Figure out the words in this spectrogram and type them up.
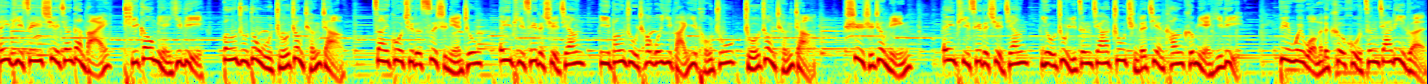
APC 血浆蛋白提高免疫力，帮助动物茁壮成长。在过去的四十年中，APC 的血浆已帮助超过一百亿头猪茁壮成长。事实证明，APC 的血浆有助于增加猪群的健康和免疫力，并为我们的客户增加利润。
